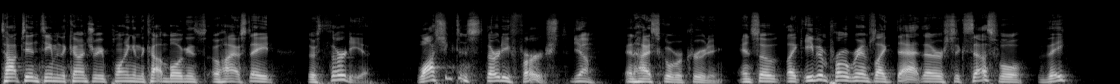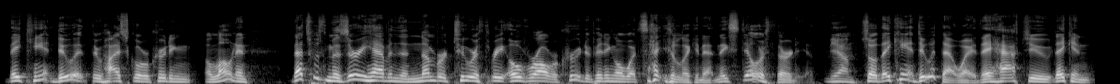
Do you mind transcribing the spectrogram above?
Top 10 team in the country playing in the Cotton Bowl against Ohio State. They're 30th. Washington's 31st Yeah. in high school recruiting. And so like even programs like that that are successful, they they can't do it through high school recruiting alone. And that's with Missouri having the number 2 or 3 overall recruit depending on what site you're looking at. And they still are 30th. Yeah. So they can't do it that way. They have to they can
